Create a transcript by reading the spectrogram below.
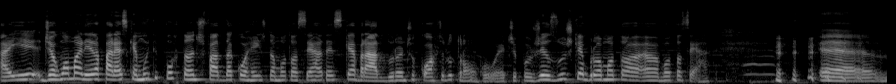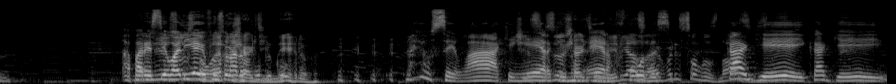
Aí, de alguma maneira, parece que é muito importante o fato da corrente da motosserra ter se quebrado durante o corte do tronco. É tipo, Jesus quebrou a, moto, a motosserra. é, apareceu ali, aí o funcionário público... Eu sei lá quem Jesus era, quem é não era, foda-se. Caguei, caguei.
